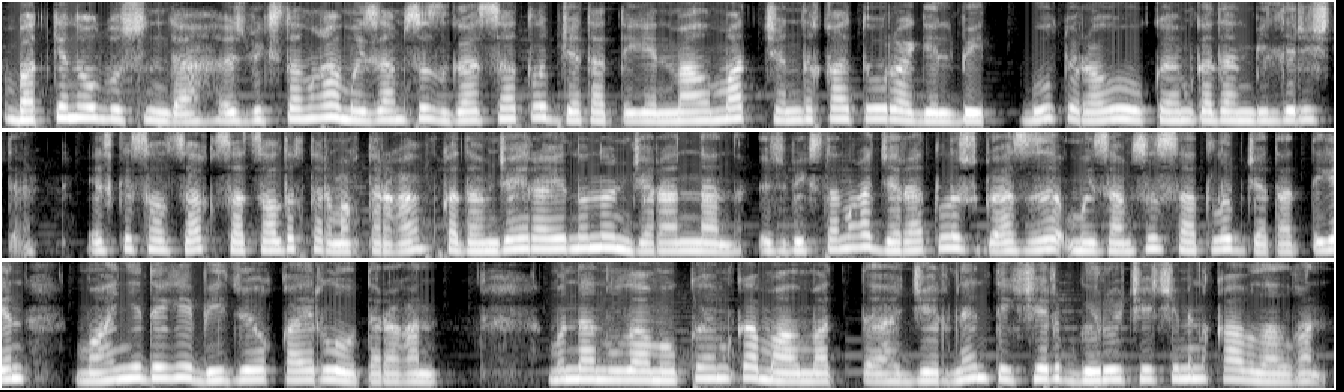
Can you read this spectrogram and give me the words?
Баткен облусунда өзбекстанга мыйзамсыз газ сатылып жатат деген маалымат чындыкка туура келбейт. Бул тууралуу укмкдан билдиришти эске салсак социалдык тармактарга кадамжай районунун жаранынан өзбекстанга жаратылыш газы мыйзамсыз сатылып жатат деген маанидеги видео кайрылуу тараган мындан улам укмк маалыматты жеринен текшерип көрүү чечимин кабыл алган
